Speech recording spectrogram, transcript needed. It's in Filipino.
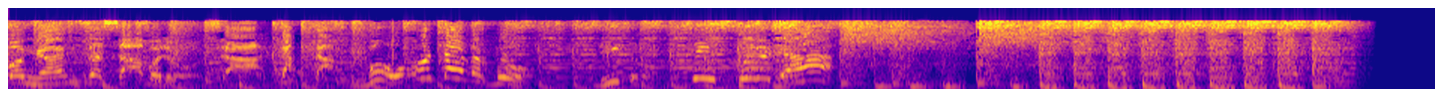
lang sa Sabado sa Taktakbo o Tatakbo. Dito sa Eskwela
